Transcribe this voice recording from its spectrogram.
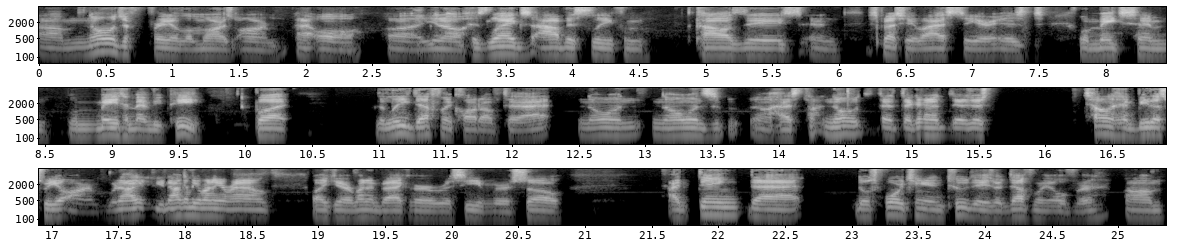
um, no one's afraid of Lamar's arm at all. Uh, you know, his legs obviously from college days and especially last year is what makes him what made him MVP. But the league definitely caught up to that. No one, no one's uh, has time. No, that they're gonna they're just telling him beat us with your arm. We're not you're not gonna be running around like you're a running back or a receiver. So I think that those 14 and two days are definitely over. Um,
